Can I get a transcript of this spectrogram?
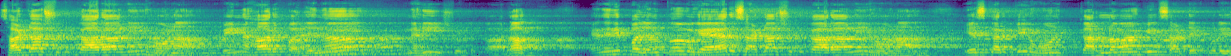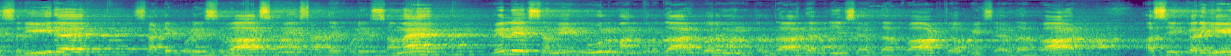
ਸਾਡਾ ਛੁਟਕਾਰਾ ਨਹੀਂ ਹੋਣਾ। ਬਿਨ ਹਰ ਭਜਨ ਨਹੀਂ ਛੁਟਕਾਰਾ। ਕਹਿੰਦੇ ਨੇ, ਭਜਨ ਤੋਂ ਬਗੈਰ ਸਾਡਾ ਛੁਟਕਾਰਾ ਨਹੀਂ ਹੋਣਾ। ਇਸ ਕਰਕੇ ਹੁਣ ਕਰ ਲਵਾਂਗੇ। ਸਾਡੇ ਕੋਲੇ ਸਰੀਰ ਹੈ, ਸਾਡੇ ਕੋਲੇ ਸਵਾਸ ਨੇ, ਸਾਡੇ ਕੋਲੇ ਸਮਾਂ ਵੇਲੇ ਸਮੇਂ ਮੂਲ ਮੰਤਰ ਦਾ, ਗੁਰ ਮੰਤਰ ਦਾ ਜਪਜੀ ਸਾਹਿਬ ਦਾ ਪਾਠ, ਚੌਪੀ ਸਾਹਿਬ ਦਾ ਪਾਠ ਅਸੀਂ ਕਰੀਏ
